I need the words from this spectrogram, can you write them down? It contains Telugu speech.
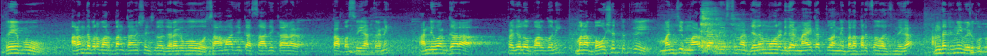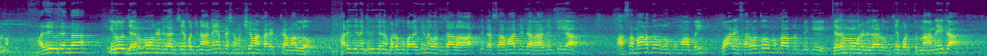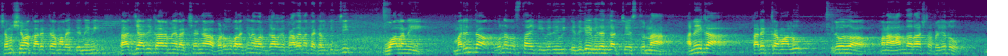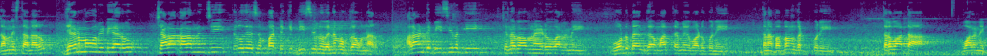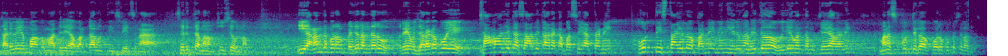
రేపు అనంతపురం అర్బన్ కాన్స్టిట్యున్సీలో జరగబో సామాజిక సాధికార బస్సు యాత్రని అన్ని వర్గాల ప్రజలు పాల్గొని మన భవిష్యత్తుకి మంచి మార్గాన్ని ఇస్తున్న జగన్మోహన్ రెడ్డి గారి నాయకత్వాన్ని బలపరచవలసిందిగా అందరినీ వేడుకుంటున్నాం. అదేవిధంగా ఈరోజు జగన్మోహన్ రెడ్డి గారు చేపట్టిన అనేక సంక్షేమ కార్యక్రమాల్లో హరిజన గిరిజన బడుగు బలహీన వర్గాల ఆర్థిక సామాజిక రాజకీయ అసమానతను రూపుమాపై వారి సర్వతోముఖాభివృద్ధికి జగన్మోహన్ రెడ్డి గారు చేపడుతున్న అనేక సంక్షేమ కార్యక్రమాలు అయితేనేమి రాజ్యాధికారమే లక్ష్యంగా బడుగు బలహీన వర్గాలకు ప్రాధాన్యత కల్పించి వాళ్ళని మరింత ఉన్నత స్థాయికి ఎది- ఎదిగే విధంగా చేస్తున్న అనేక కార్యక్రమాలు ఈరోజు మన ఆంధ్ర రాష్ట్ర ప్రజలు గమనిస్తున్నారు. జగన్మోహన్ రెడ్డి గారు చాలా కాలం నుంచి తెలుగుదేశం పార్టీకి బీసీలు వెన్నెముగ్గా ఉన్నారు. అలాంటి బీసీలకి చంద్రబాబు నాయుడు వాళ్ళని ఓటు బ్యాంక్గా మాత్రమే వాడుకొని తన బబ్బం కట్టుకొని తర్వాత వాళ్ళని కరివేపాకు మాదిరి ఆ వర్గాలను తీసివేసిన చరిత్ర మనం చూసే ఉన్నాం. ఈ అనంతపురం ప్రజలందరూ రేపు జరగబోయే సామాజిక సాధికారక బస్సు యాత్రని పూర్తి స్థాయిలో కన్ని విని ఎరుగని రీతిలో విజయవంతం చేయాలని మనస్ఫూర్తిగా కోరుకుంటూ సెలవు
